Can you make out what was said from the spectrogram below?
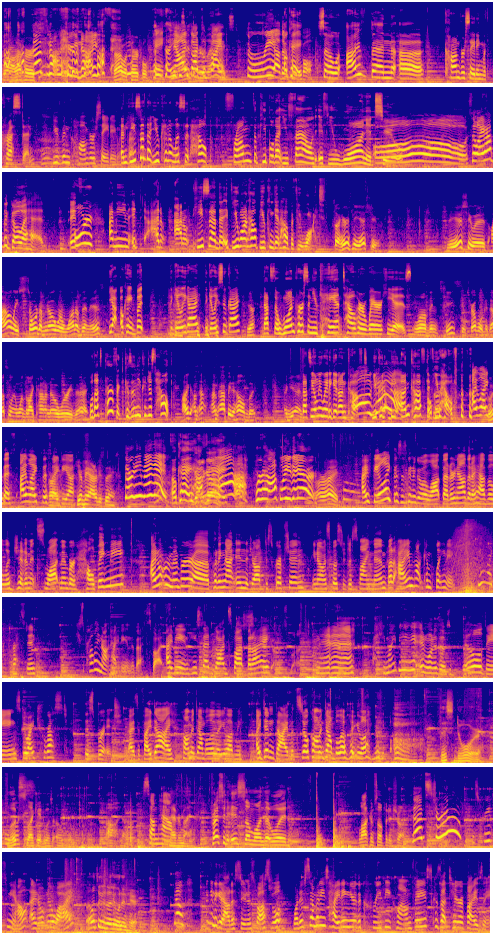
Wow, that hurts. That's not very nice. that was hurtful. Okay, now I've got to to find relax. Three other Okay, people. so I've been uh, conversating with Preston, You've been conversating. with and he said that you can elicit help from the people that you found if you wanted to. Oh, so I have the go ahead. It's- Or, I mean, it. I don't. I don't. He said that if you want help, you can get help if you want. So here's the issue. The issue is I only sort of know where one of them is. Yeah. Okay, but the ghillie guy, the ghillie suit guy. Yeah. That's the one person you can't tell her where he is. Well, then she's in trouble because that's the only one that I kind of know where he's at. Well, that's perfect because then you can just help. I, I'm, ha- I'm happy to help, but again, That's the only way to get uncuffed. Oh, you can be yeah. uncuffed if you help. I like Good. this. I like this All right, idea. Get me out of these things. 30 minutes! okay, halfway. Ah, we're halfway there. All right. I feel like this is gonna go a lot better now that I have a legitimate SWAT member helping me. I don't remember uh, putting that in the job description. You know, I was supposed to just find them, but I am not complaining. I feel like Preston, he's probably not hiding in the best spot. I mean, he said God spot, but I, nah, he might be in one of those buildings. Do I trust this bridge? Guys, if I die, comment down below that you love me. I didn't die, but still comment down below that you love me. Oh, This door looks like it was opened. Oh, no. Somehow. Never mind. Preston is someone that would lock himself in a trunk. That's true. This creeps me out. I don't know why. I don't think there's anyone in here. Nope. I'm gonna get out as soon as possible. What if somebody's hiding near the creepy clown face? Because that terrifies me.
